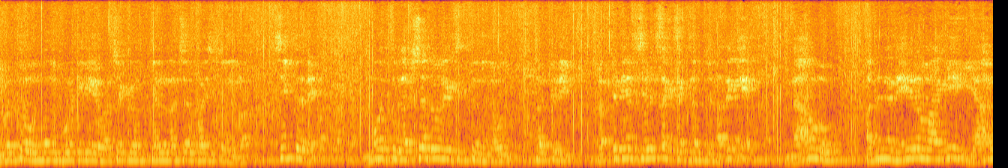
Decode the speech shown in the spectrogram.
ಇವತ್ತು ಒಂದೊಂದು ಕೋಟಿಗೆ ವರ್ಷಕ್ಕೆ ಒಂದು ಕೆಲವು ಲಕ್ಷ ರೂಪಾಯಿ ಸಿಗ್ತದಲ್ವಾ ಸಿಗ್ತದೆ. ಮೂವತ್ತು ಲಕ್ಷದವರೆಗೆ ಸಿಗ್ತದೆ ಒಂದು ಸಬ್ಸಿಡಿ ಸಬ್ಸಿಡಿಯ ಸೇಲ್ಸ್ ಟ್ಯಾಕ್ಸ್ ಅದಕ್ಕೆ ನಾವು ಅದನ್ನ ನೇರವಾಗಿ ಯಾರು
